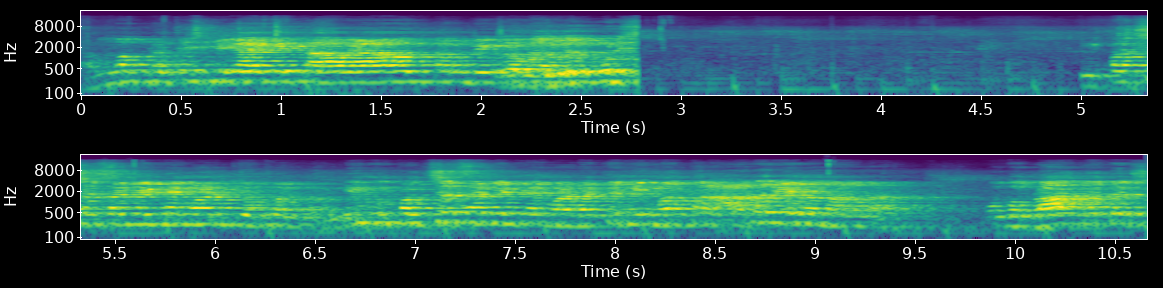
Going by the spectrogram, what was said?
ತಮ್ಮ ಪ್ರತಿಷ್ಠೆಗಾಗಿ ತಾವು ಯಾವ ಕೂಡಿ ಈ ಪಕ್ಷ ಸಂಘಟನೆ ಮಾಡ್ತೀವಪ್ಪ ನಿಮ್ಗೆ ಪಕ್ಷ ಸಂಘಟನೆ ಮಾಡಕ್ಕೆ ನಿಮ್ಮ ಹತ್ರ ಆಧಾರ ಏನಲ್ಲ ಒಬ್ಬ ಬ್ಲಾಕ್ ಅಧ್ಯಕ್ಷ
